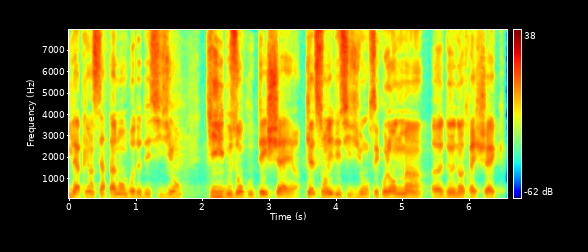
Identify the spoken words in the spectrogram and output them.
il a pris un certain nombre de décisions qui nous ont coûté cher. Quelles sont les décisions? C'est qu'au lendemain euh, de notre échec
